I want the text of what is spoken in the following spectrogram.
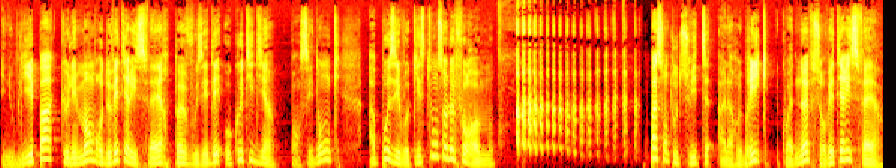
Et n'oubliez pas que les membres de Vétérisphère peuvent vous aider au quotidien. Pensez donc à poser vos questions sur le forum. Passons tout de suite à la rubrique Quoi de sur Vétérisphère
